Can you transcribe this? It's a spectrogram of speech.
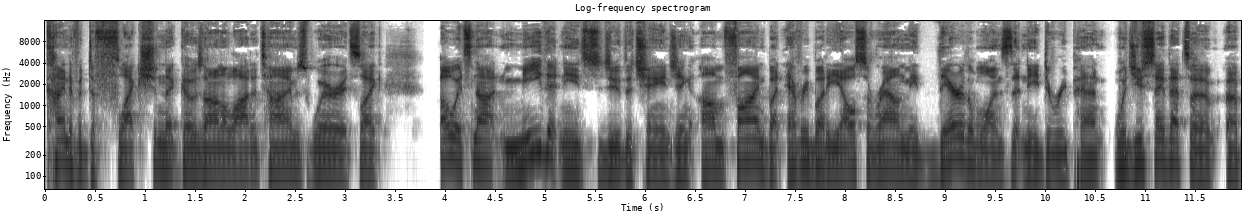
kind of a deflection that goes on a lot of times where it's like, oh, it's not me that needs to do the changing. I'm fine, but everybody else around me, they're the ones that need to repent. Would you say that's a, a,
